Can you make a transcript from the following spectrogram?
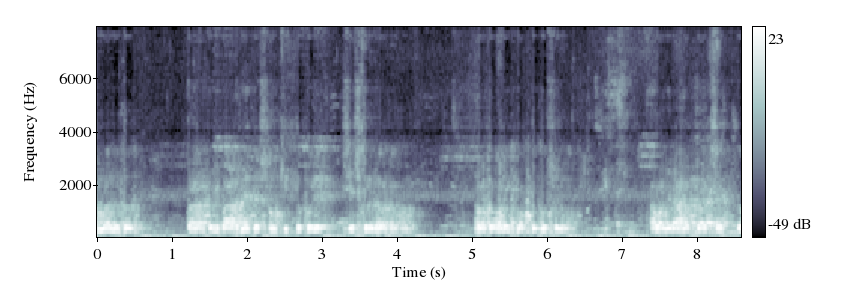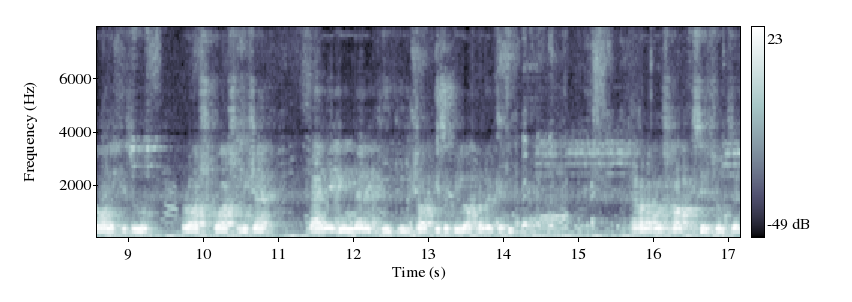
আমরা যত তাড়াতাড়ি পারা যায় এটা সংক্ষিপ্ত করে শেষ করে দেওয়াটা ভালো। আমরা তো অনেক বক্তব্য শুনলাম। আমাদের আহ্বায়ক সাহেব তো অনেক কিছু রস কস মিশায় ডাইরেক্ট ইনডাইরেক্ট কি কি, সব কিছু দিল আপনাদেরকে। এখন আপনার সব কিছুই শুনছেন।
